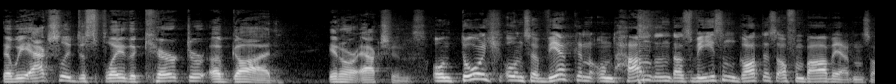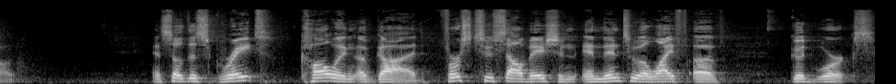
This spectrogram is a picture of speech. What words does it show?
that we actually display the character of God in our actions. und durch unser Wirken und Handeln das Wesen Gottes offenbar werden soll. And so, this great calling of God, first to salvation and then to a life of good works,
